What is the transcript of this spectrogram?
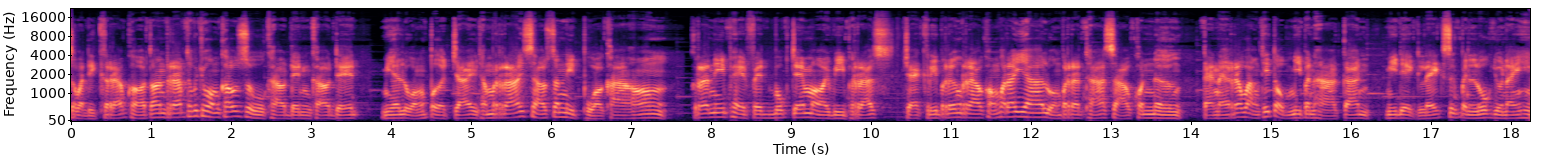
สวัสดีครับ ขอต้อนรับท่านผู้ชมเข้าสู่ข่าวเด่นข่าวเด็ด เมียหลวงเปิดใจทำร้ายสาวสนิทผัวคาห้อง กรณีเพจ Facebook เจมอยวีพลัสแชร์คลิปเรื่องราวของภรรยาหลวงประทาสาวคนหนึ่ง แต่ในระหว่างที่ตบมีปัญหากัน มีเด็กเล็กซึ่งเป็นลูกอยู่ในเห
